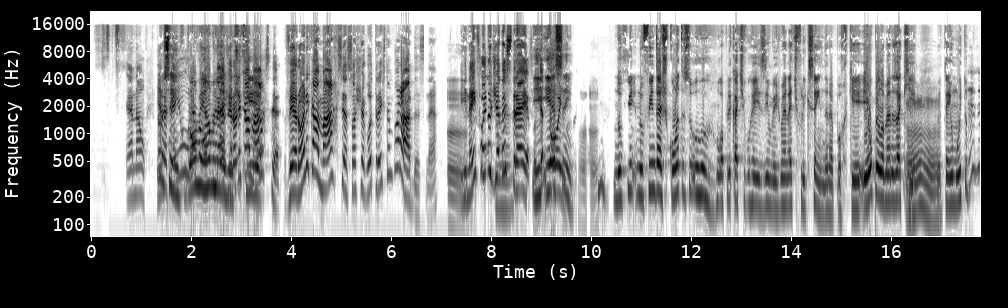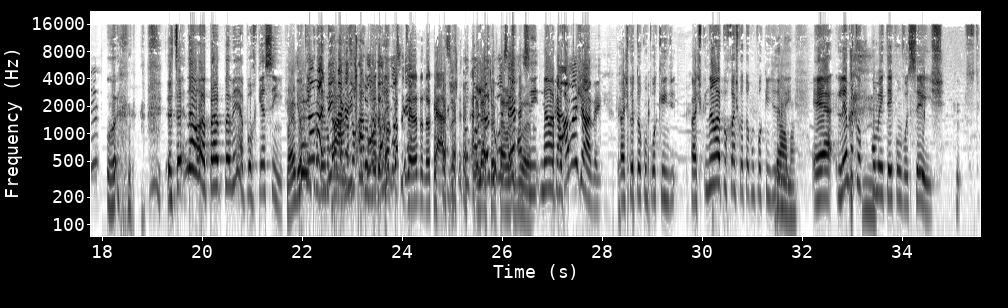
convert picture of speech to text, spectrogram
É, não. E ainda assim, tem o negócio, né? né Verônica que... Márcia. Verônica Márcia só chegou três temporadas, né? Hum. E nem foi no dia da uhum. estreia, foi e, depois. E assim, uhum. no, fim, no fim das contas, o, o aplicativo reizinho mesmo é Netflix ainda, né? Porque eu, pelo menos aqui, uhum. eu tenho muito... Uhum. eu tô... Não, é pra, pra mim é porque assim, mas eu é... tenho não, problema mas, com a Amazon... Agora, concordando, no caso. A gente concordando com você. Assim, não, é Calma, jovem. Eu acho que eu tô com um pouquinho de... Acho que, não, é porque eu acho que eu tô com um pouquinho de delay. É, lembra que eu comentei com vocês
